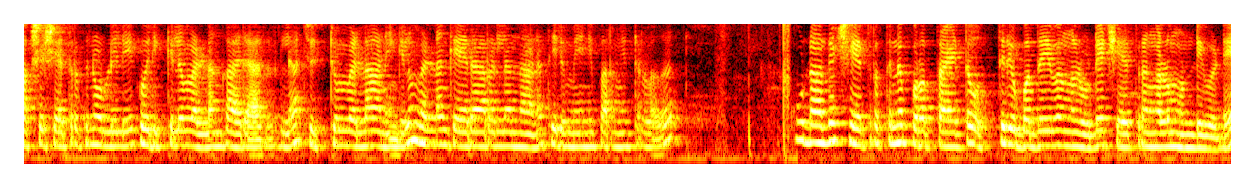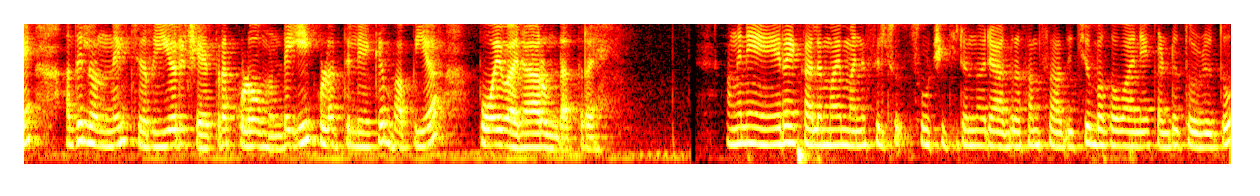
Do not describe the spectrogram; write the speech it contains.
പക്ഷെ ക്ഷേത്രത്തിനുള്ളിലേക്ക് ഒരിക്കലും വെള്ളം കയറാറില്ല. ചുറ്റും വെള്ളമാണെങ്കിലും വെള്ളം കയറാറില്ലെന്നാണ് തിരുമേനി പറഞ്ഞിട്ടുള്ളത്. കൂടാതെ ക്ഷേത്രത്തിന് പുറത്തായിട്ട് ഒത്തിരി ഉപദൈവങ്ങളുടെ ക്ഷേത്രങ്ങളും ഉണ്ട് ഇവിടെ അതിലൊന്നിൽ ചെറിയൊരു ക്ഷേത്രക്കുളവുമുണ്ട്. ഈ കുളത്തിലേക്ക് ബബിയ പോയി വരാറുണ്ട് അത്രേ അങ്ങനെ ഏറെ കാലമായി മനസ്സിൽ സൂക്ഷിച്ചിരുന്ന ഒരാഗ്രഹം സാധിച്ചു. ഭഗവാനെ കണ്ടു തൊഴുതു.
